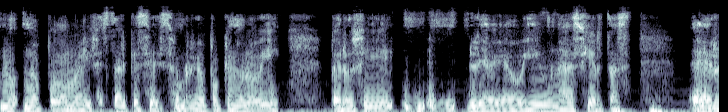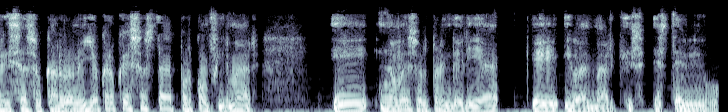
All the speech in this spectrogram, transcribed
no, no puedo manifestar que se sonrió porque no lo vi, pero sí mm, le oí unas ciertas eh, risas socarrones. Yo creo que eso está por confirmar. Y no me sorprendería que Iván Márquez esté vivo.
